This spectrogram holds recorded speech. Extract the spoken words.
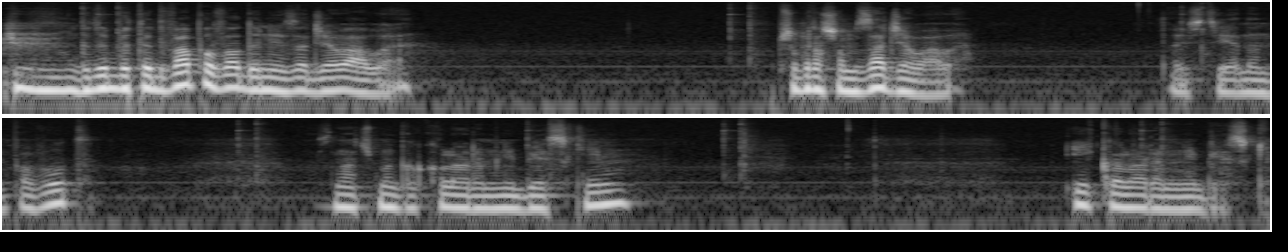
gdyby te dwa powody nie zadziałały, przepraszam, zadziałały, to jest jeden powód, znaczmy go kolorem niebieskim i kolorem niebieskim.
